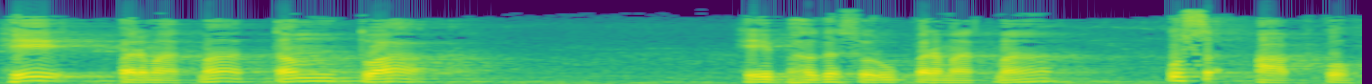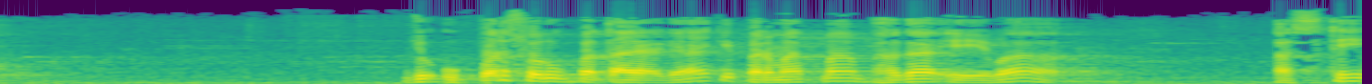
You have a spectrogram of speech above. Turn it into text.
हे परमात्मा तम त्वा हे भग स्वरूप परमात्मा, उस आपको, जो ऊपर स्वरूप बताया गया कि परमात्मा भग एव अस्थि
